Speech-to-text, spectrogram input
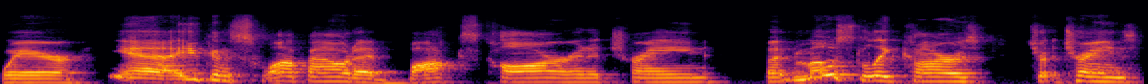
where yeah, you can swap out a box car in a train, but mostly cars tra- trains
